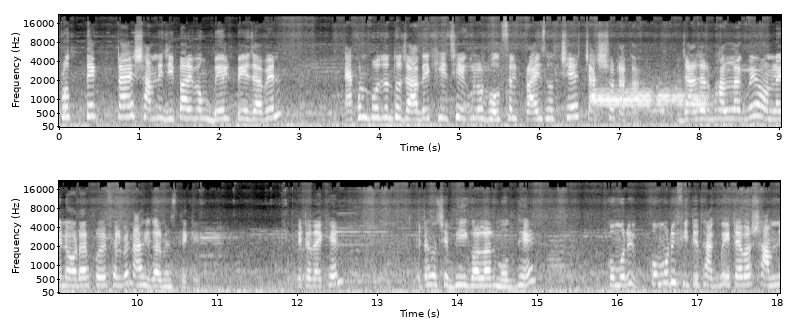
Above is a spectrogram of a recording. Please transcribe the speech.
প্রত্যেকটায় সামনে জিপার এবং বেল্ট পেয়ে যাবেন। এখন পর্যন্ত যা দেখিয়েছি, এগুলোর হোলসেল প্রাইস হচ্ছে চারশো টাকা। যার যার ভালো লাগবে অনলাইনে অর্ডার করে ফেলবেন আহিল গার্মেন্টস থেকে। এটা দেখেন। এটা হচ্ছে ভি গলার মধ্যে। কোমরে কোমরে ফিতে থাকবে, এটা আবার সামনে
